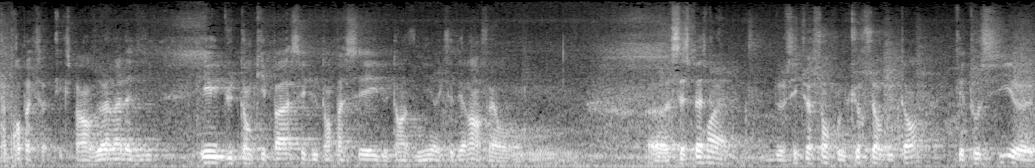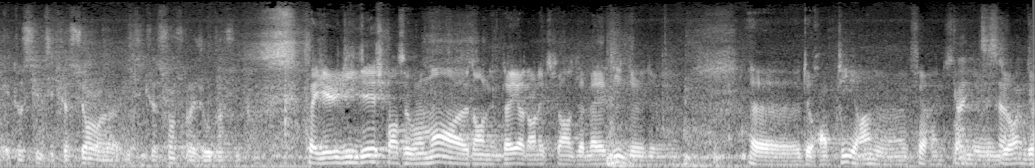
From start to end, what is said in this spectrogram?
ta propre expérience de la maladie et du temps qui passe et du temps passé et du temps à venir, etc. Enfin, euh, cette espèce de situation le curseur du temps, qui est aussi, euh, qui est aussi une, situation, euh, une situation sur la géographie. il y a eu l'idée, je pense, au moment, euh, d'ailleurs dans l'expérience de la maladie, de, de, remplir, hein, de faire une sorte de,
